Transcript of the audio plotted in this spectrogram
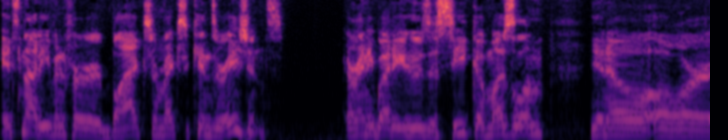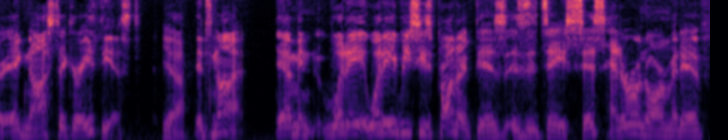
It's not even for blacks or Mexicans or Asians. Or anybody who's a Sikh, a Muslim, you know, or agnostic or atheist. Yeah. It's not. Yeah, I mean, what a, what ABC's product is is it's a cis heteronormative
